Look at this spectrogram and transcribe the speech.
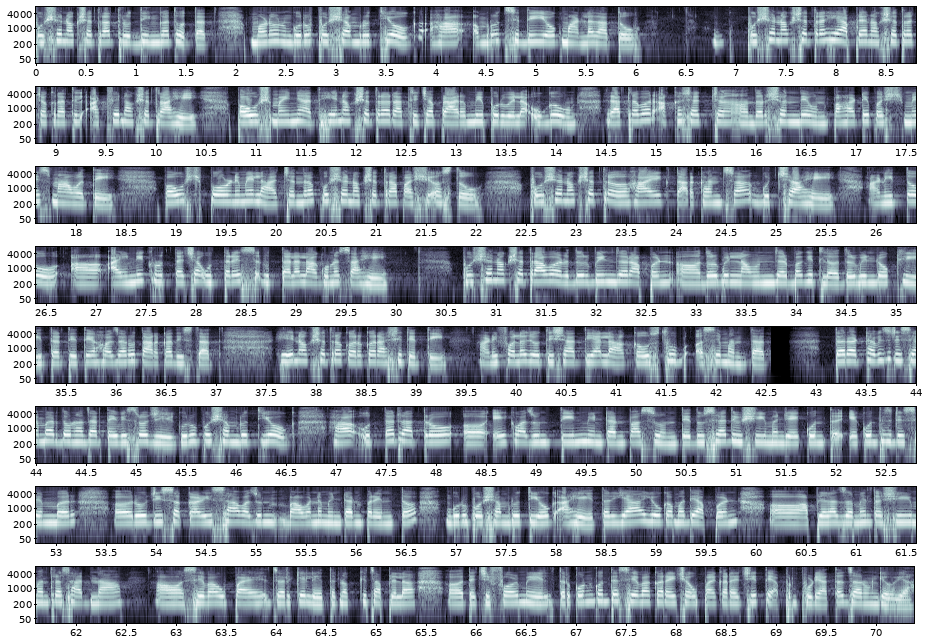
पुष्य नक्षत्रात वृद्धिंगत होतात. म्हणून गुरु पुष्यामृत योग हा अमृतसिद्धी योग मानला जातो. पुष्य नक्षत्र हे आपल्या नक्षत्र चक्रातील आठवे नक्षत्र आहे. पौष महिन्यात हे नक्षत्र रात्रीच्या प्रारंभी पूर्वेला उगवून रात्रभर आकाशात च दर्शन देऊन पहाटे पश्चिमेस मावळते. पौष पौर्णिमेला चंद्र पुष्य नक्षत्रापाशी असतो. पुष्य नक्षत्र हा एक तारखांचा गुच्छ आहे आणि तो आ, आयनिक वृत्ताच्या उत्तरेस वृत्ताला लागूनच आहे. पुष्य नक्षत्रावर दुर्बीण जर आपण दुर्बीण लावून जर बघितलं दुर्बीण रोखली तर तेथे हजारो तारका दिसतात. हे नक्षत्र कर्क राशीत येते आणि फलज्योतिषात याला कौस्तुभ असे म्हणतात. तर अठ्ठावीस डिसेंबर दोन हजार तेवीस रोजी गुरुपुष्यामृत योग हा उत्तर रात्रो एक वाजून तीन मिनिटांपासून ते दुसऱ्या दिवशी म्हणजे एकोणत एकोणतीस डिसेंबर रोजी सकाळी सहा वाजून बावन्न मिनिटांपर्यंत गुरुपुष्यामृत योग आहे. तर या योगामध्ये आपण आपल्याला जमेल तशी मंत्रसाधना सेवा उपाय जर केले तर नक्कीच आपल्याला त्याचे फळ मिळेल. तर कोणकोणत्या सेवा करायच्या उपाय करायचे ते आपण पुढे आता जाणून घेऊया.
